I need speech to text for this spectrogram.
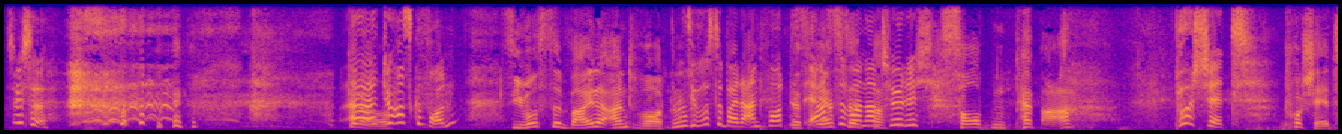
Süße. Genau. Äh, du hast gewonnen. Sie wusste beide Antworten. Sie wusste beide Antworten. Das, Das erste, erste war natürlich Salt and Pepper, Push It Push It,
